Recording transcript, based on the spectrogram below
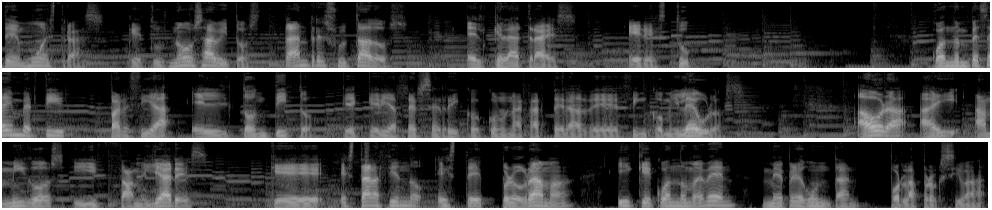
demuestras que tus nuevos hábitos dan resultados, el que la traes eres tú. Cuando empecé a invertir, parecía el tontito que quería hacerse rico con una cartera de 5.000 euros. Ahora hay amigos y familiares que están haciendo este programa y que cuando me ven me preguntan por la próxima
